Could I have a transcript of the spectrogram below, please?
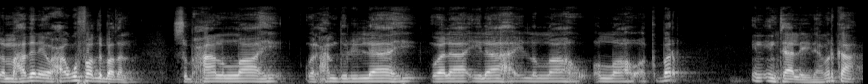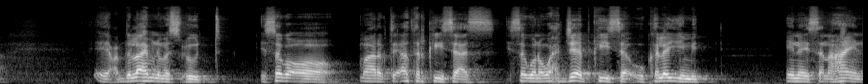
la mahadinaya waxaa ugu fadli badan subxaana allaahi walxamdu lilaahi walaa ilaaha ila allahu allahu akbar in intaa la yidhaha marka cabdulaahi bni mascuud isaga oo maaragtay aharkiisaas isaguna wax jeebkiisa uu kala yimid inaysan ahayn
